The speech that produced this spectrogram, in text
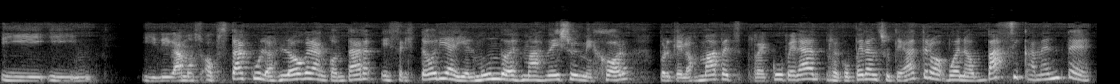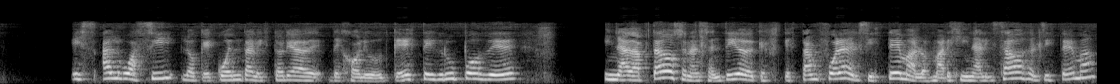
y, digamos obstáculos logran contar esa historia y el mundo es más bello y mejor porque los Muppets recuperan, recuperan su teatro. Bueno, básicamente es algo así lo que cuenta la historia de Hollywood, que este grupo de inadaptados en el sentido de que, están fuera del sistema, los marginalizados del sistema,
